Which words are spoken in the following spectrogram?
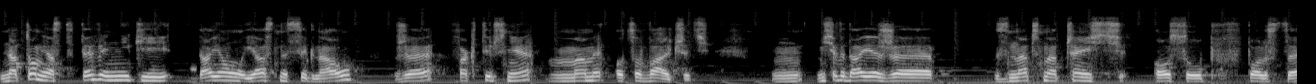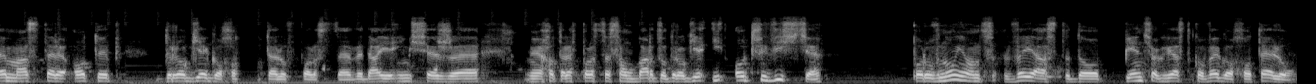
natomiast te wyniki dają jasny sygnał, że faktycznie mamy o co walczyć. Mi się wydaje, że znaczna część osób w Polsce ma stereotyp drogiego hotelu w Polsce. Wydaje im się, że e, hotele w Polsce są bardzo drogie i oczywiście porównując wyjazd do pięciogwiazdkowego hotelu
